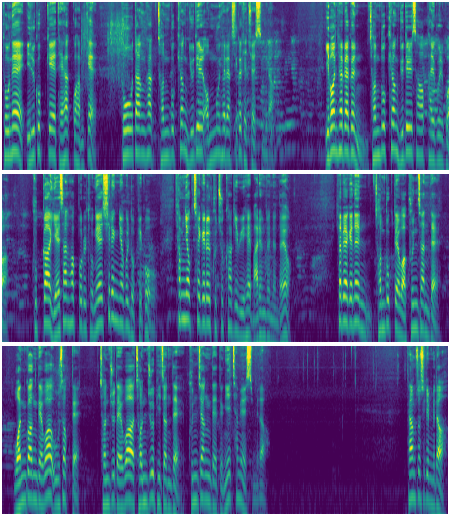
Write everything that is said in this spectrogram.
도내 7개 대학과 함께 도당학 전북형 뉴딜 업무 협약식을 개최했습니다. 이번 협약은 전북형 뉴딜 사업 발굴과 국가 예산 확보를 통해 실행력을 높이고 협력 체계를 구축하기 위해 마련됐는데요. 협약에는 전북대와 군산대, 원광대와 우석대, 전주대와 전주비전대, 군장대 등이 참여했습니다. 다음 소식입니다.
